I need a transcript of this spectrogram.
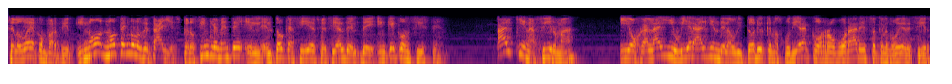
se los voy a compartir. Y no, no tengo los detalles, pero simplemente el, el toque así especial de, de, en qué consiste. Hay quien afirma, y ojalá y hubiera alguien del auditorio que nos pudiera corroborar esto que les voy a decir,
